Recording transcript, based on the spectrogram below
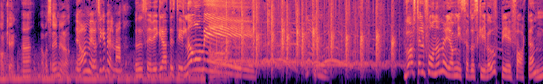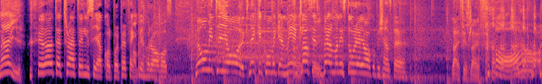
okej. Ja, vad säger ni då? ja, men jag tycker Bellman. Och då säger vi grattis till Naomi! Vars telefonnummer jag missade att skriva upp i farten. Nej! Jag tror att Lucia har koll på det. Perfekt, vi hör av oss. Naomi, 10 år, knäcker komikern med en klassisk Bellman-historia. Jakob, hur känns det? Life is life. Ja.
